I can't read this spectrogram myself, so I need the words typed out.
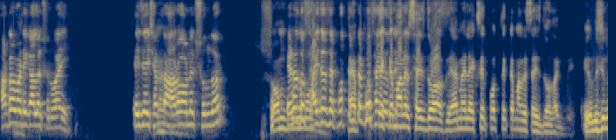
ফাটাফাটি কালেকশন ভাই। এই যে এই শার্টটা হ্যাঁ। আরও অনেক সুন্দর। এটা তো সাইজ আছে হ্যাঁ, প্রত্যেকটা প্রত্যেকটা মালের সাইজ দেওয়া আছে। এম এল এক্সের প্রত্যেকটা মালের সাইজ দেওয়া থাকবে। এগুলো ছিল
